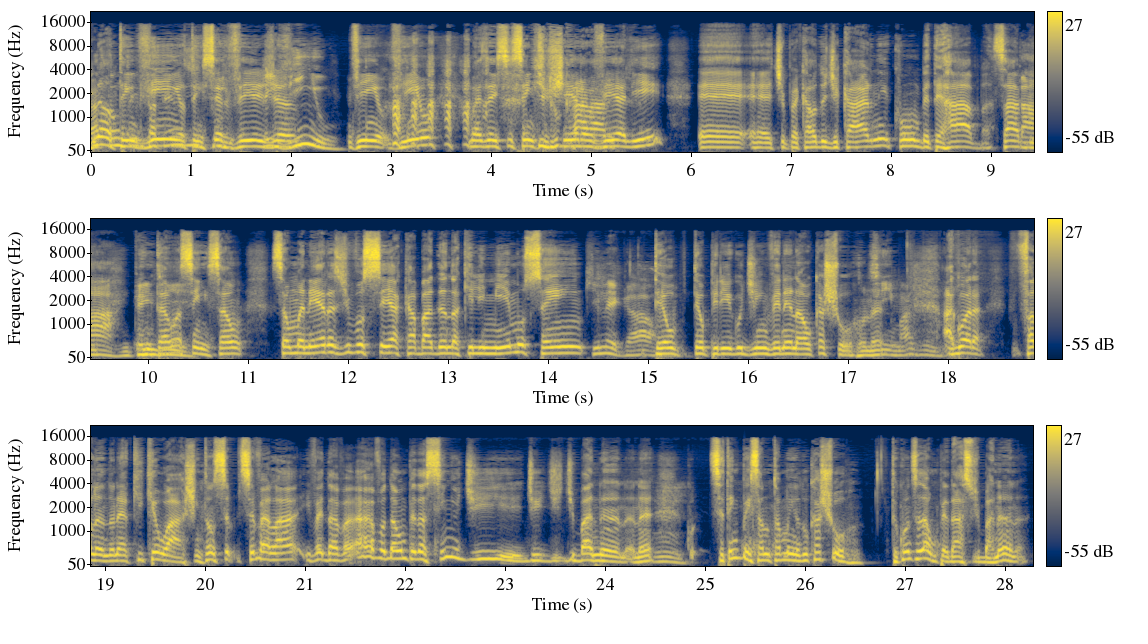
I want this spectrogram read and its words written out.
Não, tem tá vinho, tem cerveja. Tem vinho. Vinho, vinho, mas aí se sente o cheiro, caralho. vê ali, é, é tipo é caldo de carne com beterraba, sabe? Tá, entendi. então, assim, são, são maneiras de você acabar dando aquele mimo sem Que legal. ter o, ter o perigo de envenenar o cachorro, né? Sim, imagina. Agora, falando, né, o que, que eu acho? Então, você vai lá e vai dar, ah, vou dar um pedacinho de, de, de, de banana, né? Hum. Você tem que pensar no tamanho do cachorro. Então, quando você dá um pedaço de banana,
